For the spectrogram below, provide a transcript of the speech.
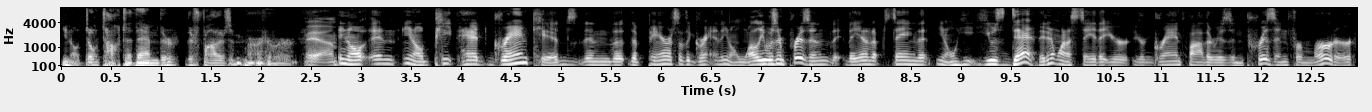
You know, don't talk to them. Their their father's a murderer." Yeah. You know, and you know, Pete had grandkids, and the, the parents of the grand, you know, while he was in prison, they, they ended up saying that you know he, he was dead. They didn't want to say that your your grandfather is in prison for murder.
